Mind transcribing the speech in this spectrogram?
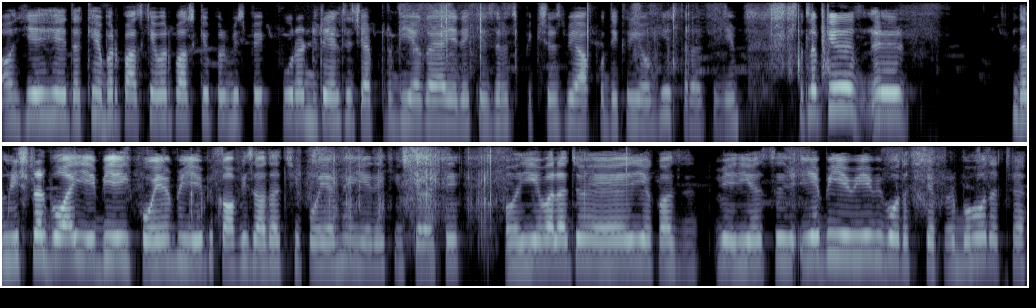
और ये है द खेबर पास खेबर पास के ऊपर भी इस पर एक पूरा डिटेल से चैप्टर दिया गया है। ये देखिए, इस तरह से पिक्चर्स भी आपको दिख रही होगी, इस तरह से ये मतलब कि द मिनिस्ट्रल बॉय, ये भी एक पोएम है, ये भी काफ़ी ज़्यादा अच्छी पोएम है, ये देखिए इस तरह से और ये वाला जो है, ये वेरियस ये भी ये भी ये भी बहुत अच्छा चैप्टर बहुत अच्छा है।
